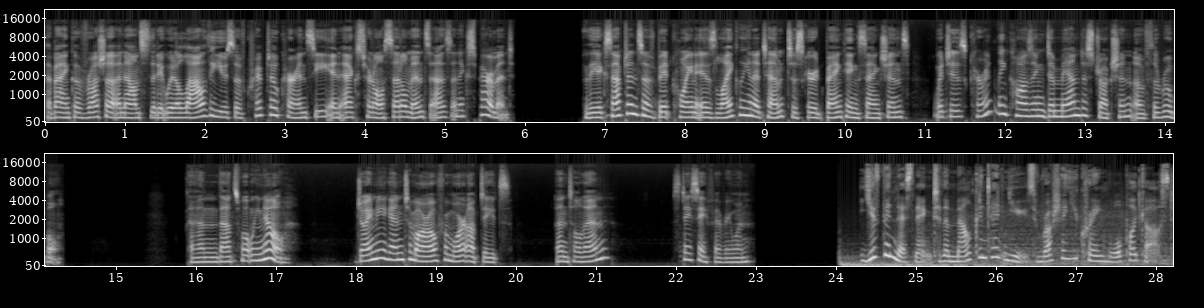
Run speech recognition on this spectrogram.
The Bank of Russia announced that it would allow the use of cryptocurrency in external settlements as an experiment. The acceptance of Bitcoin is likely an attempt to skirt banking sanctions, which is currently causing demand destruction of the ruble. And that's what we know. Join me again tomorrow for more updates. Until then, Stay safe, everyone. You've been listening to the Malcontent News Russia Ukraine War podcast.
